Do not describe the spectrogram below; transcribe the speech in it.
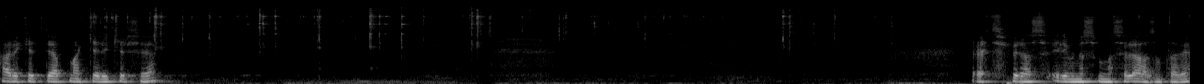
hareket yapmak gerekirse. Evet biraz elimin ısınması lazım tabi.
